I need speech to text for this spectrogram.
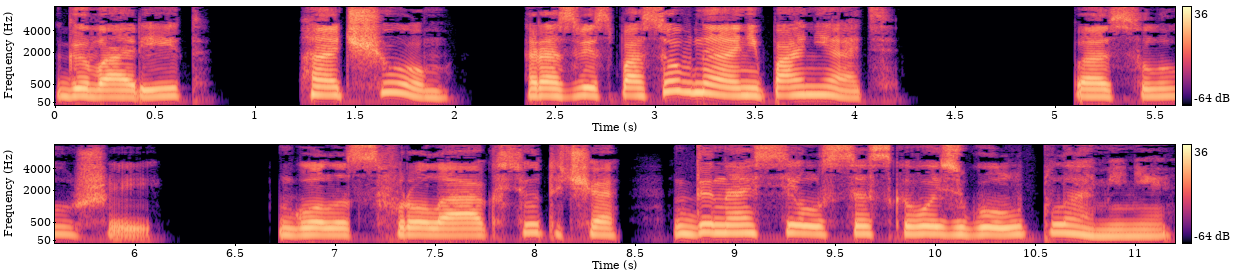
говорит. О чем? Разве способны они понять? «Послушай», — голос Фрола Аксютыча доносился сквозь гул пламени.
